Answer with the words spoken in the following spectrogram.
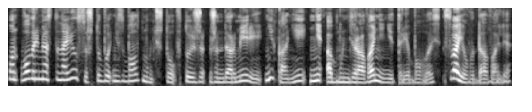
Он вовремя остановился, чтобы не сболтнуть, что в той же жандармерии ни коней, ни обмундирований не требовалось. Свое выдавали,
